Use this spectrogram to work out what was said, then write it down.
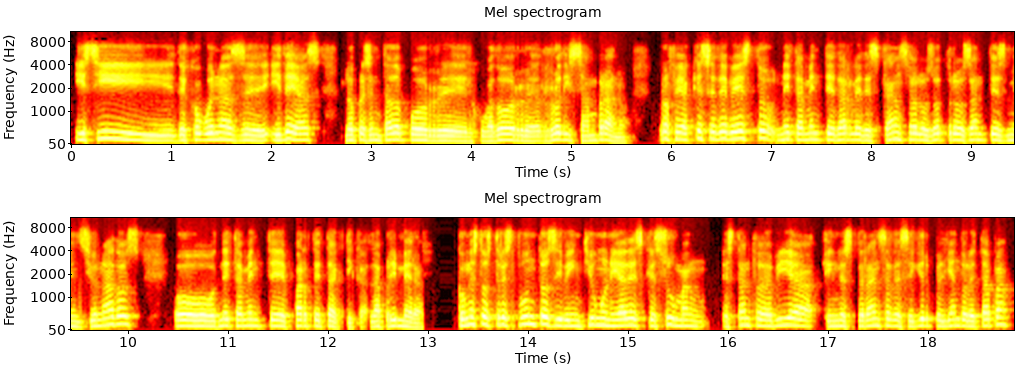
Y sí dejó buenas eh, ideas lo presentado por el jugador Rodi Zambrano. Profe, ¿a qué se debe esto? ¿Netamente darle descanso a los otros antes mencionados o netamente parte táctica? La primera. Con estos tres puntos y 21 unidades que suman, ¿están todavía en la esperanza de seguir peleando la etapa?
